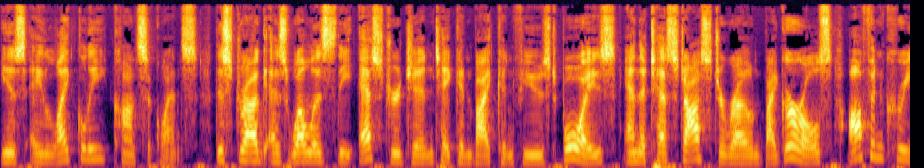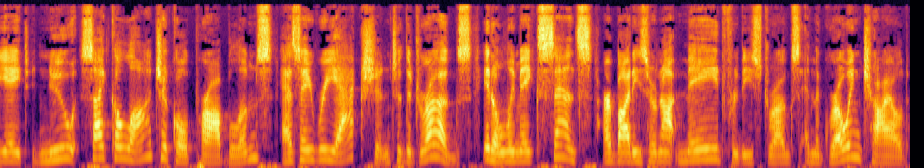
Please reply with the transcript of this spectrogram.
is a likely consequence. This drug, as well as the estrogen taken by confused boys and the testosterone by girls, often create new psychological problems as a reaction to the drugs. It only makes sense. Our bodies are not made for these drugs, and the growing child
